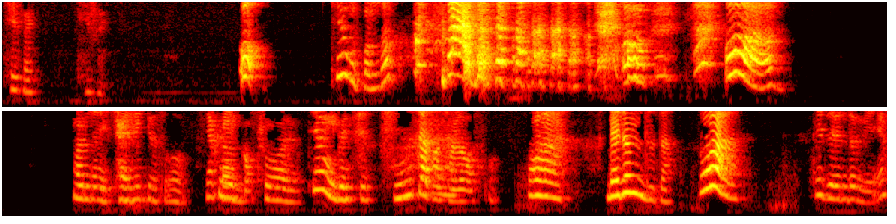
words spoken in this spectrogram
제발 제발. 어 태영 오빠인가? 어 와. 완전히 잘생겨서 약간 그러니까. 좋아요. 태영 이건 진짜, 진짜 다 잘 나왔어. 와 레전드다. 와 이게 랜덤이에요?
